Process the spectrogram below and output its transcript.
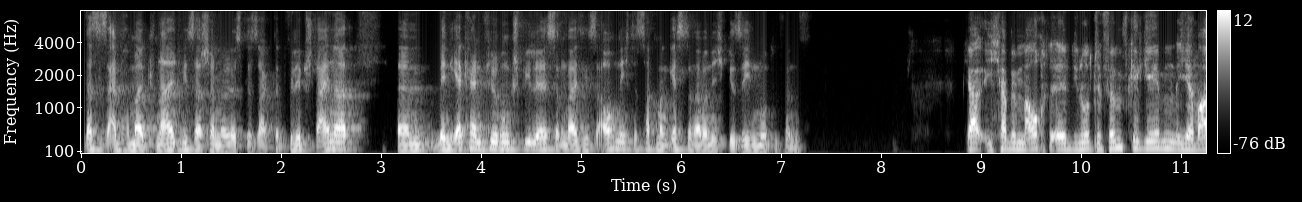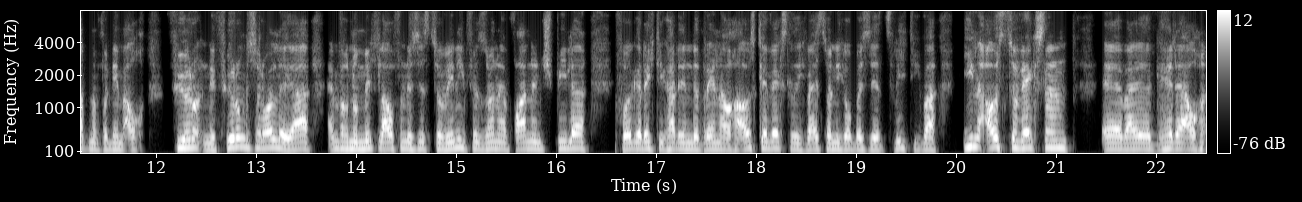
Dass es einfach mal knallt, wie Sascha Möllers gesagt hat. Philipp Steinhardt, ähm, wenn er kein Führungsspieler ist, dann weiß ich es auch nicht. Das hat man gestern aber nicht gesehen, Note 5. Ja, ich habe ihm auch äh, die Note 5 gegeben. Ich erwarte mal von dem auch Führ eine Führungsrolle. Ja, einfach nur mitlaufen, das ist zu wenig für so einen erfahrenen Spieler. Folgerichtig hat ihn der Trainer auch ausgewechselt. Ich weiß zwar nicht, ob es jetzt richtig war, ihn auszuwechseln, äh, weil er hätte auch äh,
